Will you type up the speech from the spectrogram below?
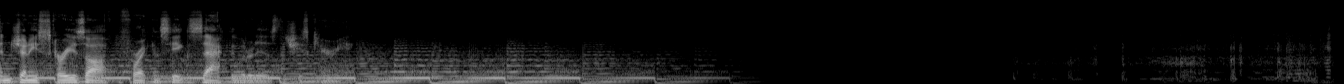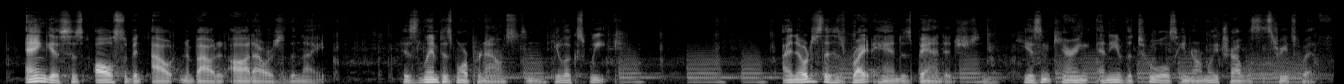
and Jenny scurries off before I can see exactly what it is that she's carrying. Angus has also been out and about at odd hours of the night. His limp is more pronounced, and he looks weak. I notice that his right hand is bandaged, and he isn't carrying any of the tools he normally travels the streets with.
